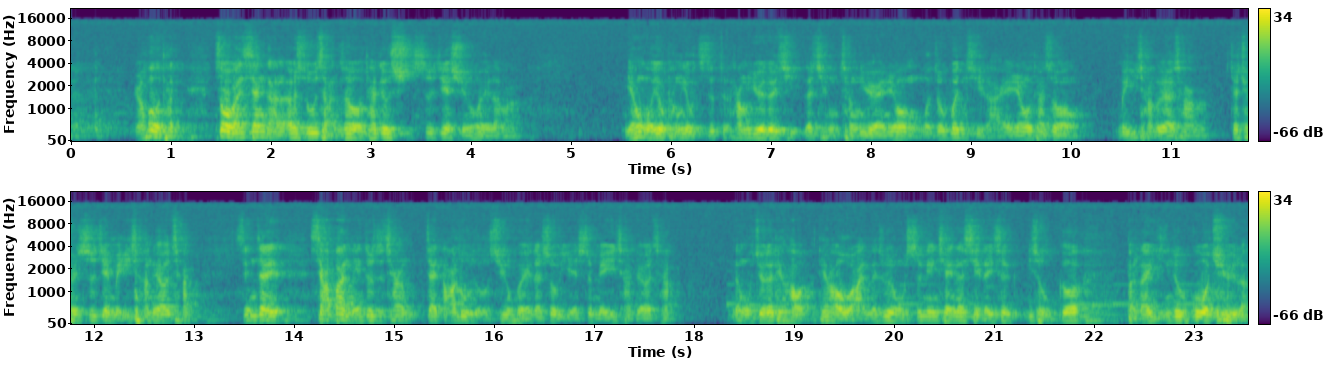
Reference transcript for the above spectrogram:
然后他做完香港的二十五场之后，他就世界巡回了嘛。然后我有朋友知他们乐队起的成成员，然后我就问起来，然后他说每一场都要唱，在全世界每一场都要唱。现在下半年就是唱在大陆巡回的时候，也是每一场都要唱。那我觉得挺好，挺好玩的。就是我十年前呢写的一首一首歌，本来已经就过去了。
